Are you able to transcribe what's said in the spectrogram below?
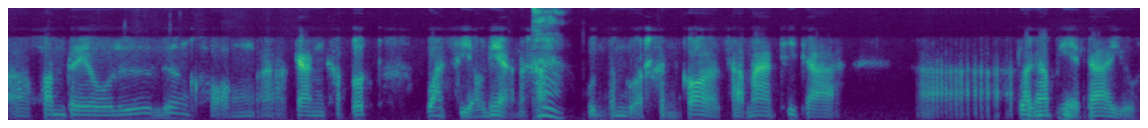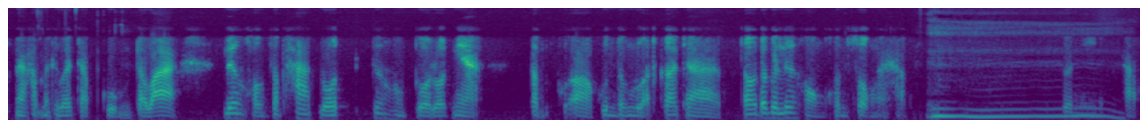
อาความเร็วหรือเรื่องของอาการขับรถหวาดเสียวเนี่ยนะครับค่ะคุณตำรวจคันก็สามารถที่จะอ่าระงับเหตุได้อยู่นะครับหมายถึงว่าจับกลุ่ม แต่ว่าเรื่องของสภาพรถเรื่องของตัวรถเนี่ยตำอ่า คุณตำรวจก็จะต้องต้องเป็นเรื่องของขนส่งนะครับอืมตัวนี้ครับ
